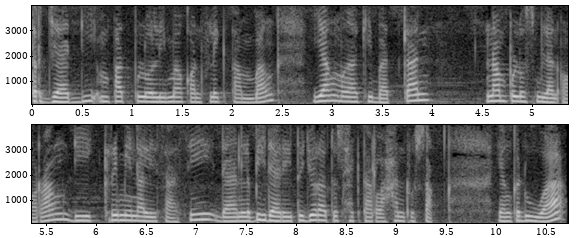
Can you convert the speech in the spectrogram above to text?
terjadi 45 konflik tambang yang mengakibatkan 69 orang dikriminalisasi dan lebih dari 700 hektar lahan rusak. Yang kedua,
